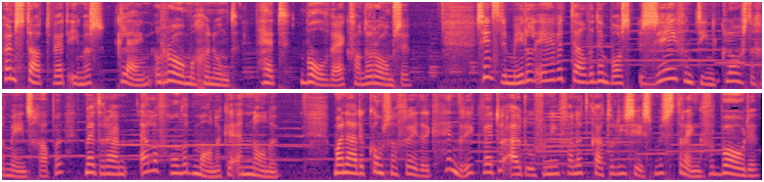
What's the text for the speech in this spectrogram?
Hun stad werd immers Klein Rome genoemd, het bolwerk van de Roomse. Sinds de middeleeuwen telde Den Bosch 17 kloostergemeenschappen met ruim 1100 monniken en nonnen. Maar na de komst van Frederik Hendrik werd de uitoefening van het katholicisme streng verboden.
